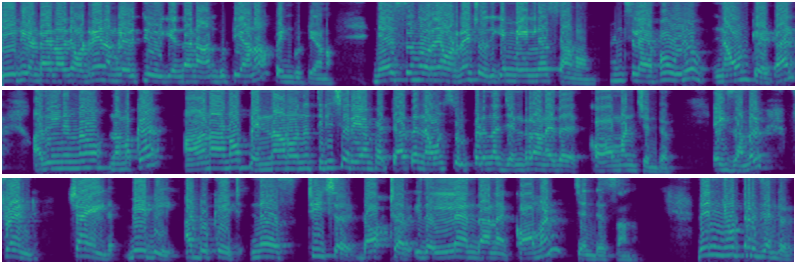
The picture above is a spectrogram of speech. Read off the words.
ബേബി ഉണ്ടായിരുന്നു അതിന് ഉടനെ നമ്മൾ എടുത്തു ചോദിക്കും എന്താണ് ആൺകുട്ടിയാണോ പെൺകുട്ടിയാണോ? നേഴ്സ് എന്ന് പറഞ്ഞാൽ ഉടനെ ചോദിക്കും മെയിൽ നേഴ്സ് ആണോ മനസ്സിലായി? അപ്പൊ ഒരു നൗൺ കേട്ടാൽ അതിൽ നിന്ന് നമുക്ക് ആണാണോ പെണ്ണാണോ എന്ന് തിരിച്ചറിയാൻ പറ്റാത്ത നൗൺസ് ഉൾപ്പെടുന്ന ജെൻഡർ ആണ് ഇത് common gender example friend child baby advocate nurse teacher doctor ഇതെല്ലാം എന്താണ്? കോമൺ ജെൻഡേഴ്സ് ആണ്. ദെൻ ന്യൂട്രൽ ജെൻഡർ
